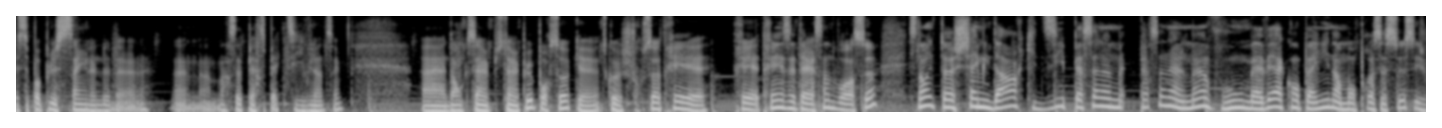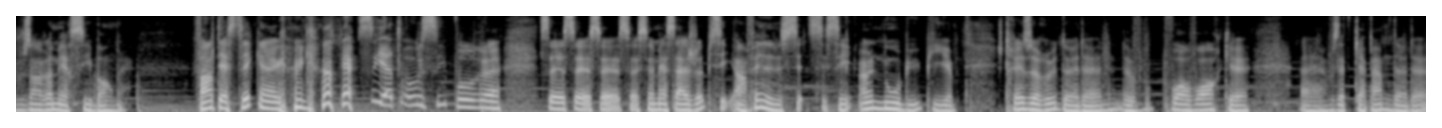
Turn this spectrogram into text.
c'est pas plus sain dans cette perspective-là. Euh, donc, c'est un, peu pour ça que, en tout cas, je trouve ça très, très, intéressant de voir ça. Sinon, il y a Chamidor qui dit Personnellement, vous m'avez accompagné dans mon processus et je vous en remercie. Bon, ben, fantastique. Un, grand merci à toi aussi pour euh, ce, message-là. Puis en fait, c'est un de nos buts. Puis euh, je suis très heureux de, de, de pouvoir voir que euh, vous êtes capable de,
